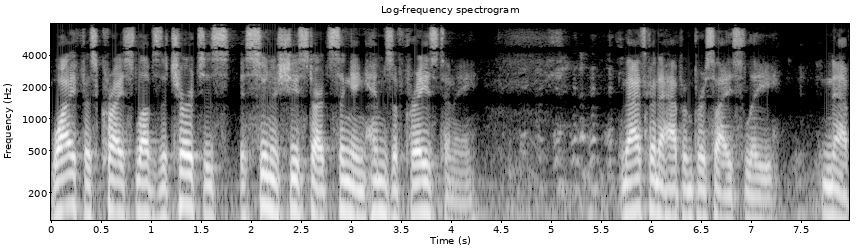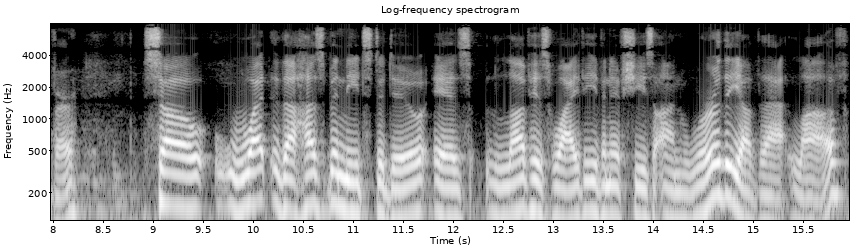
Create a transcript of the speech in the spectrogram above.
wife as Christ loves the church as, as soon as she starts singing hymns of praise to me. that's going to happen precisely never. So, what the husband needs to do is love his wife, even if she's unworthy of that love,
